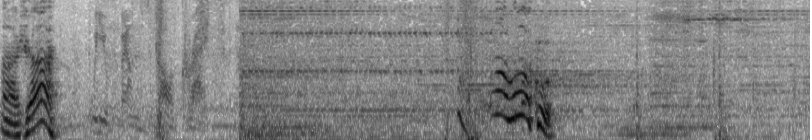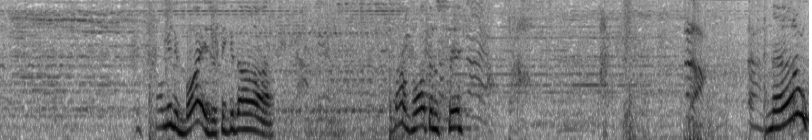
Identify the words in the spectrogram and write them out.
Ah, já? Ô, louco! Ô, mini boys, eu tenho que dar uma. dar uma volta no C. Não!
